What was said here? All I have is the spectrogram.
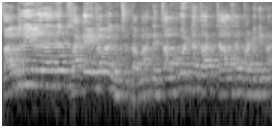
తలుపు తీయలేదని చెప్పి సక్క ఇంట్లో పోయి కూర్చుంటామా? నేను తలుపు కొట్టిన సార్ చాలాసేపు అడిగినా?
